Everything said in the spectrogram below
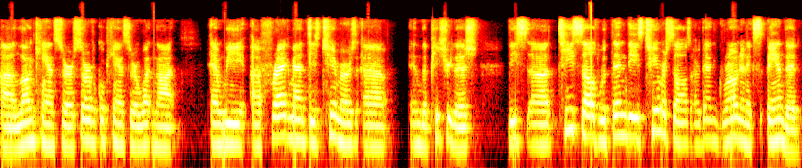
uh, lung cancer, cervical cancer, whatnot, and we uh, fragment these tumors uh, in the petri dish. These uh, T cells within these tumor cells are then grown and expanded.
